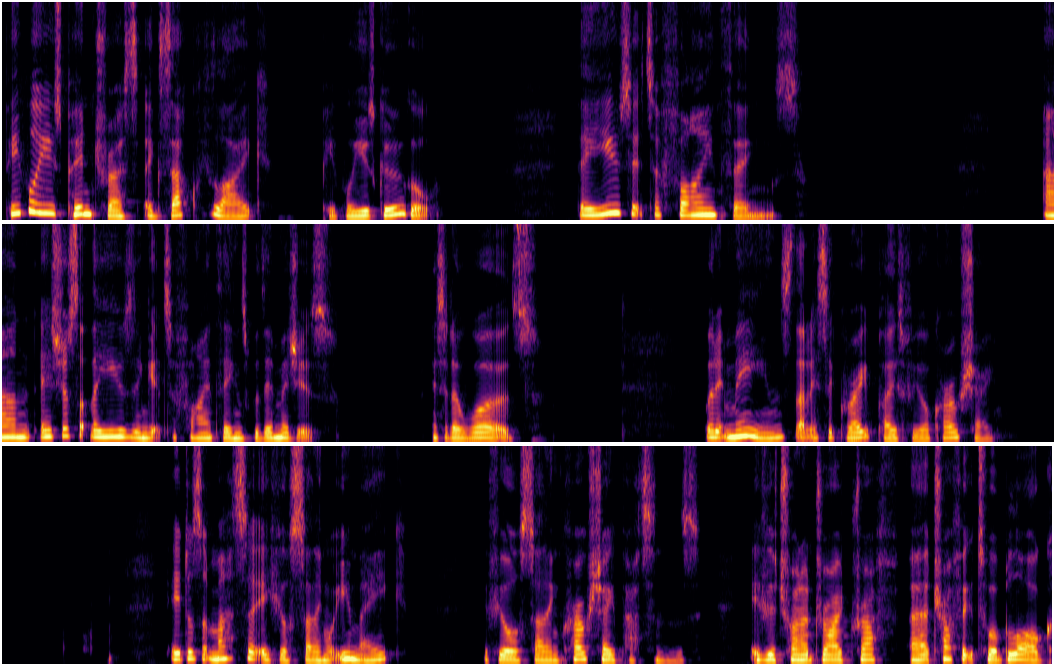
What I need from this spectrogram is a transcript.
People use Pinterest exactly like people use Google. They use it to find things. And it's just that they're using it to find things with images instead of words. But it means that it's a great place for your crochet. It doesn't matter if you're selling what you make, if you're selling crochet patterns, if you're trying to drive traf- uh, traffic to a blog,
